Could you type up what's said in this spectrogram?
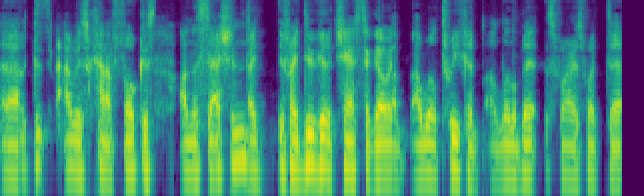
because uh, I was kind of focused on the sessions. I, if I do get a chance to go, I, I will tweak a, a, little bit as far as what uh,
